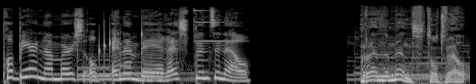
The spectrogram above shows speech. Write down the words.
Probeer Numbers op nmbrs.nl. Rendement tot wel 8%.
